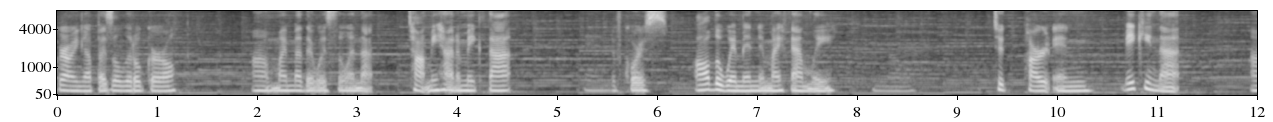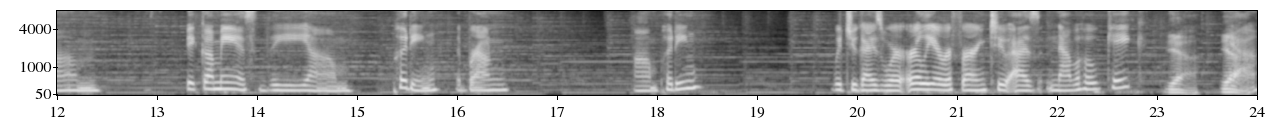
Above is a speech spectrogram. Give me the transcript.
growing up as a little girl. Um, my mother was the one that taught me how to make that, and of course, all the women in my family, you know, took part in making that. Um, Bikami is the um, pudding, the brown um, pudding, which you guys were earlier referring to as Navajo cake. Yeah. Yeah.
